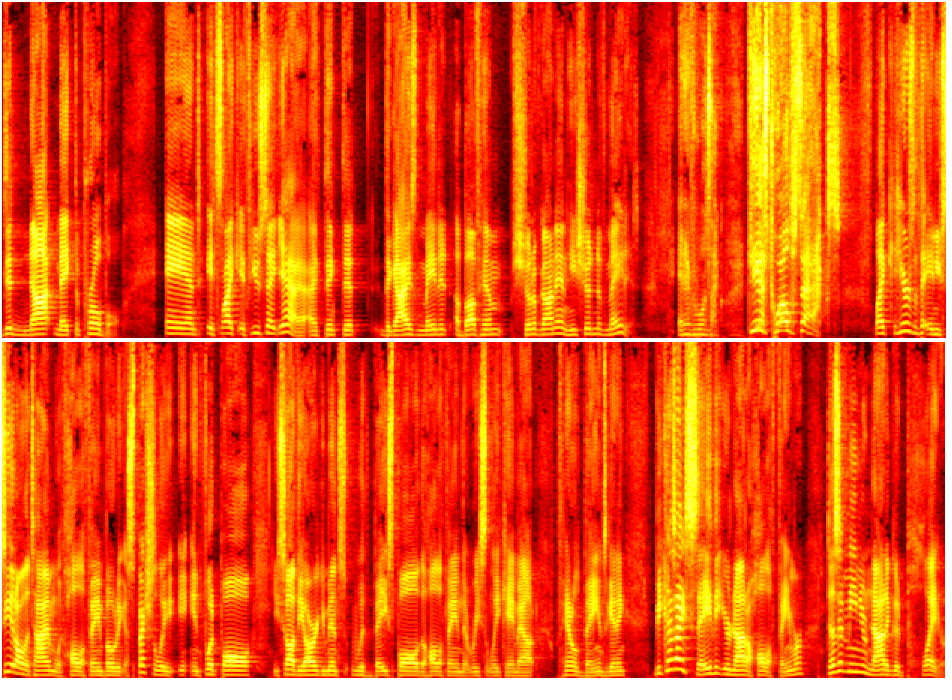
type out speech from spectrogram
did not make the Pro Bowl. And it's like if you say, yeah, I think that the guys made it above him should have gone in, he shouldn't have made it. And everyone's like, he has 12 sacks. Like, here's the thing, and you see it all the time with Hall of Fame voting, especially in football. You saw the arguments with baseball, the Hall of Fame that recently came out with Harold Baines getting. Because I say that you're not a Hall of Famer doesn't mean you're not a good player.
